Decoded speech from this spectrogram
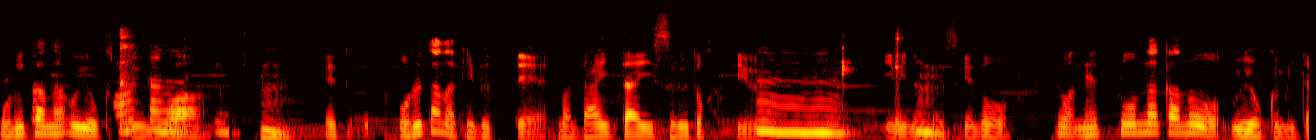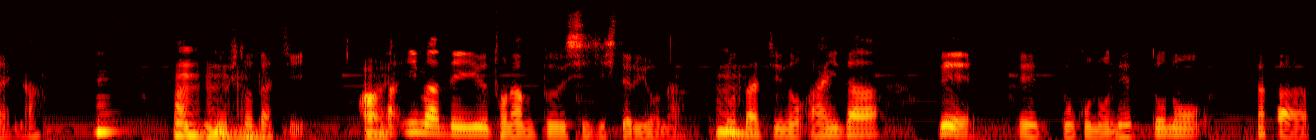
オルタナ右翼っていうのは、うん。えっ、と、オルタナティブって、まあ代替するとかっていううんうん意味なんですけど、要はネットの中の右翼みたいなうん。感じの人たち、はいまあ、今でいうトランプ支持してるようなうん人たちの間で、えっと、このネットの中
